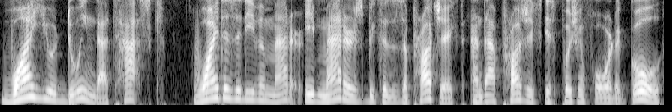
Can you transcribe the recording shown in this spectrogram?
why you're doing that task. Why does it even matter? It matters because it's a project and that project is pushing forward a goal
